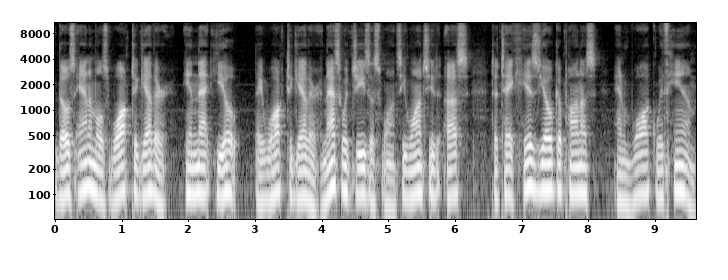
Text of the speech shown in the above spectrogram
Those animals walk together in that yoke. They walk together. And that's what Jesus wants. He wants you, to, us to take his yoke upon us and walk with him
